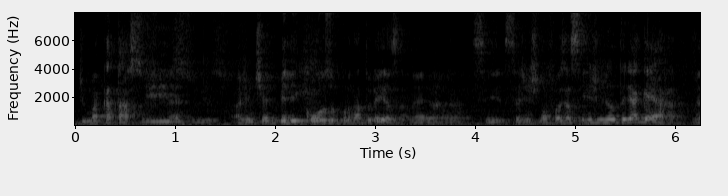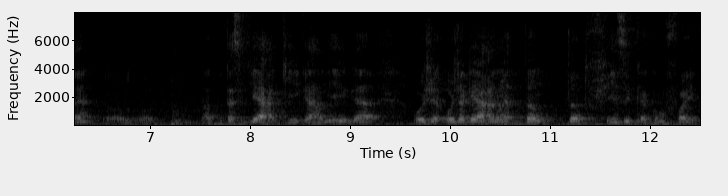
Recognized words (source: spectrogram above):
de uma catástrofe, né? isso, né? Isso. A gente é belicoso por natureza, né? Uhum. Se, se a gente não fosse assim, a gente não teria guerra, né? Acontece guerra aqui, guerra ali, guerra... Hoje, hoje a guerra não é tanto, tanto física como foi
